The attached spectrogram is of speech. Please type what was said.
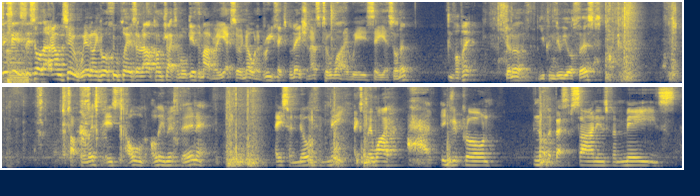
This is this All that round two. We're going to go through players that are out of contract and we'll give them either a yes or no and a brief explanation as to why we say yes or no. Love it. Jono, you can do yours first. Top of the list is old Ollie McBurnie. It's a no for me. Explain why. Ah, injury prone, not the best of signings for me. He's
